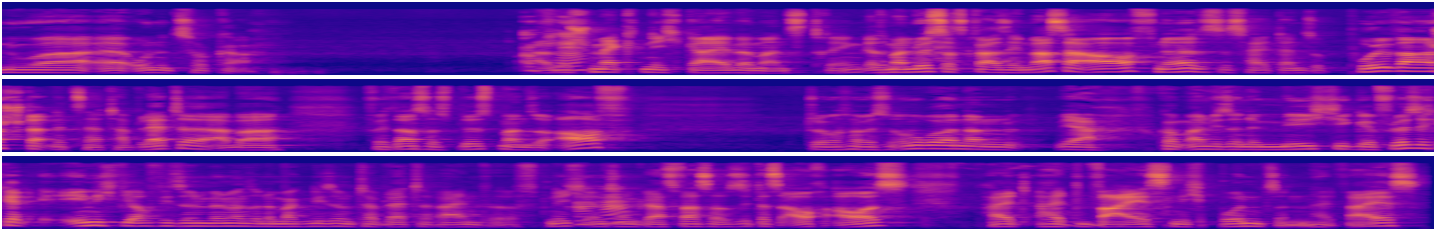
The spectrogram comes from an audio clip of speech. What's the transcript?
nur äh, ohne Zucker. Okay. Also schmeckt nicht geil, wenn man es trinkt. Also man löst das quasi in Wasser auf, ne? Das ist halt dann so Pulver statt jetzt einer Tablette, aber für das das löst man so auf. Da muss man ein bisschen umrühren, dann ja, kommt man wie so eine milchige Flüssigkeit, ähnlich wie auch wie so, wenn man so eine Magnesiumtablette reinwirft. Nicht in so ein Glas Wasser, so sieht das auch aus. Halt, halt weiß, nicht bunt, sondern halt weiß.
